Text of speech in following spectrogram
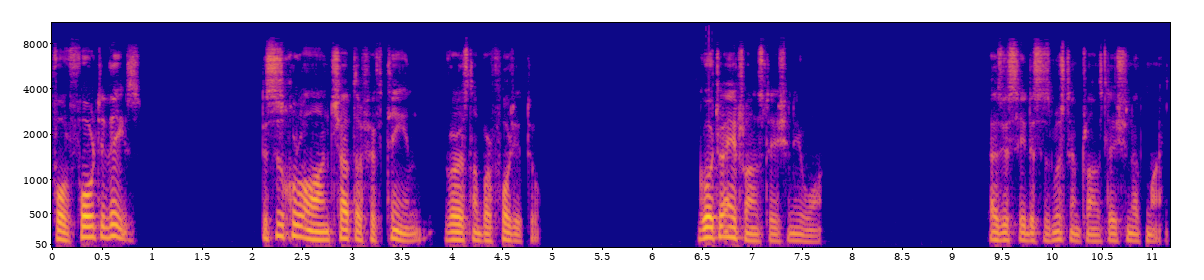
For 40 days. This is Quran chapter 15, verse number 42. Go to any translation you want. As you see, this is Muslim translation, not mine.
